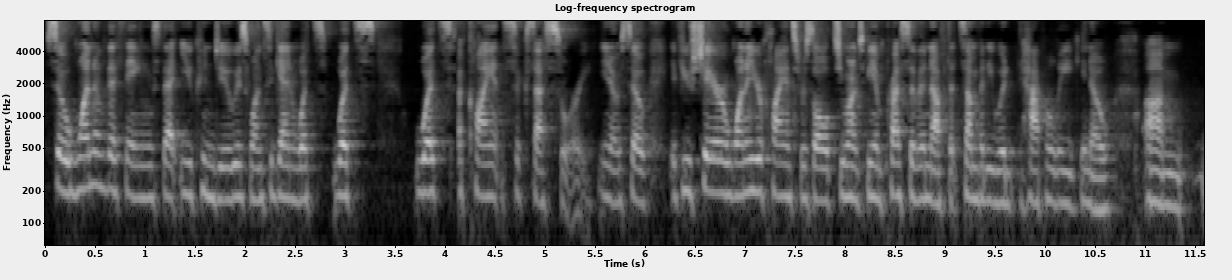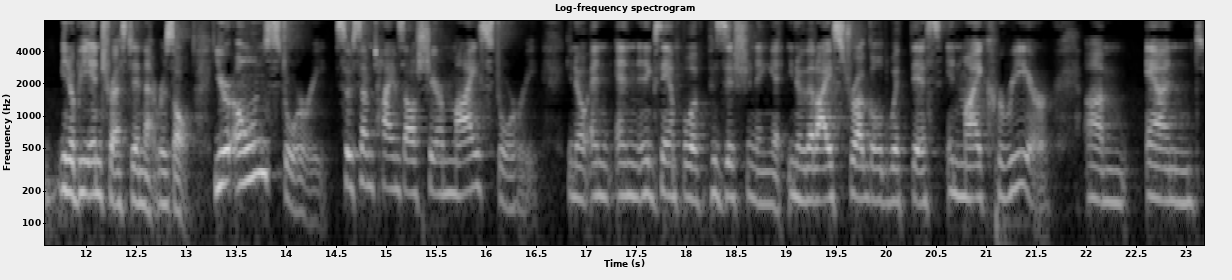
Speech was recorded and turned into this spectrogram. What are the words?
so one of the things that you can do is once again, what's, what's, what's a client's success story you know? So if you share one of your clients results you want it to be impressive enough that somebody would happily you know um, you know be interested in that result. Your own story. So sometimes i'll share my story you know and, and an example of positioning it you know that i struggled with this in my career um, and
